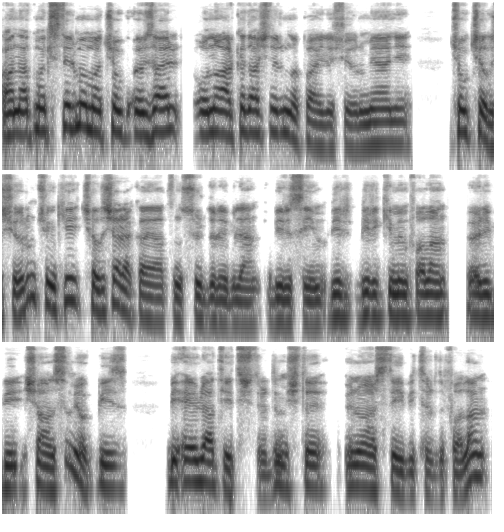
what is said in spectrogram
anlatmak isterim ama çok özel onu arkadaşlarımla paylaşıyorum. Yani çok çalışıyorum çünkü çalışarak hayatını sürdürebilen birisiyim. Bir birikimim falan öyle bir şansım yok. Biz bir evlat yetiştirdim. İşte üniversiteyi bitirdi falan.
